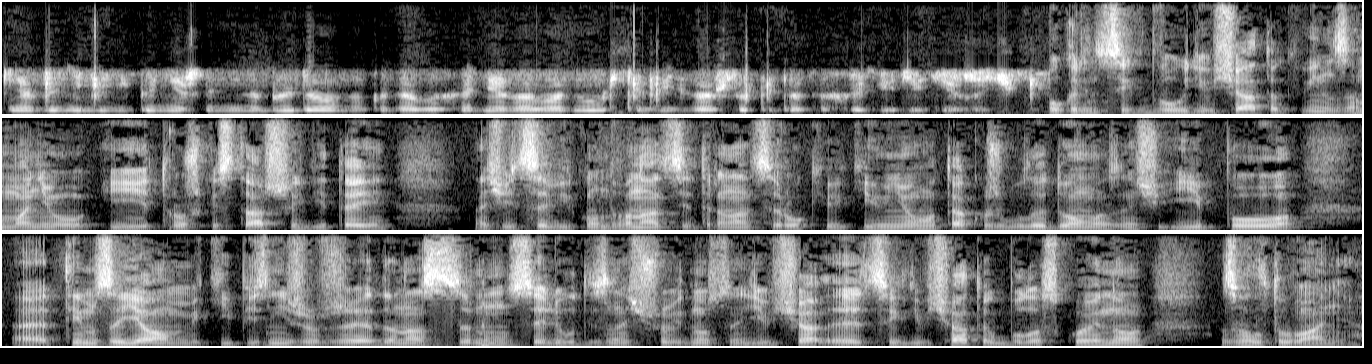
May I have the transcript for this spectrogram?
Я за ними, конечно, не наблюдал, но когда выходила во двор, то видела, что туда заходили девочки. Окрім цих двох дівчаток, він заманював і трошки старших дітей. Значить, це віком 12-13 років, які в нього також були вдома. Значить, і по е, тим заявам, які пізніше вже до нас звернулися люди, значить, що відносно дівчат, е, цих дівчаток було скоєно зґвалтування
